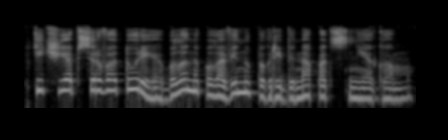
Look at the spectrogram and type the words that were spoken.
Птичья обсерватория была наполовину погребена под снегом.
